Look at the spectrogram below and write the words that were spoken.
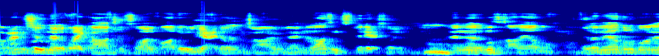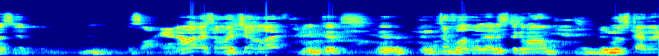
طبعا شلنا البريكات والسوالف هذه والقعدة والشاي لأنه لازم تستريح شوي. لأن المخ هذا يضرب. ولما يضرب أنا أصير صح يعني أنا سويت شغلة. انتفض الإنستغرام المجتمع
